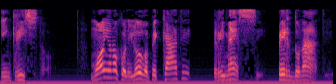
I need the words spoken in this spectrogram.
in Cristo, muoiono con i loro peccati rimessi, perdonati,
